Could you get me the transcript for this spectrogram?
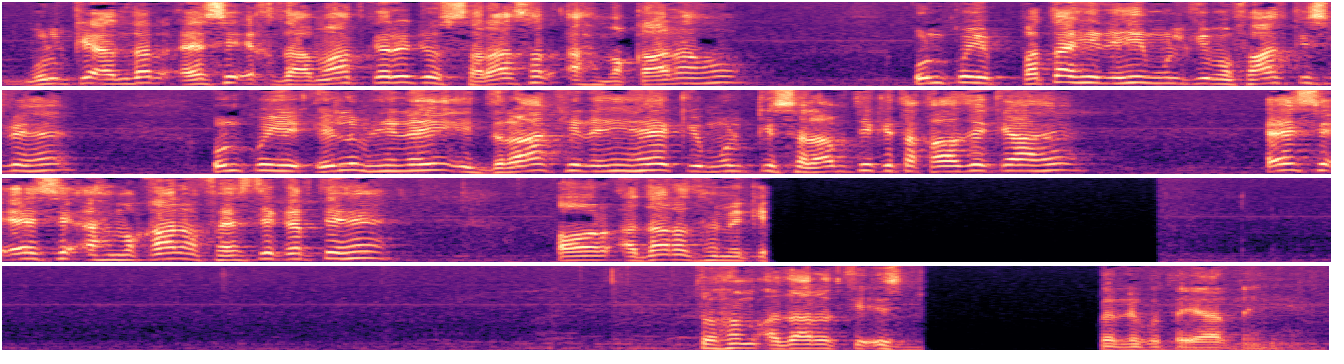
ملک کے اندر ایسے اقدامات کریں جو سراسر احمقانہ ہوں۔ ان کو یہ پتہ ہی نہیں ملک کی مفاد کس میں ہے، ان کو یہ علم ہی نہیں، ادراک ہی نہیں ہے کہ ملک کی سلامتی کے تقاضے کیا ہے ایسے ایسے احمقانہ فیصلے کرتے ہیں اور عدالت ہمیں کہ تو ہم عدالت کے اس کرنے کو تیار نہیں ہیں۔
